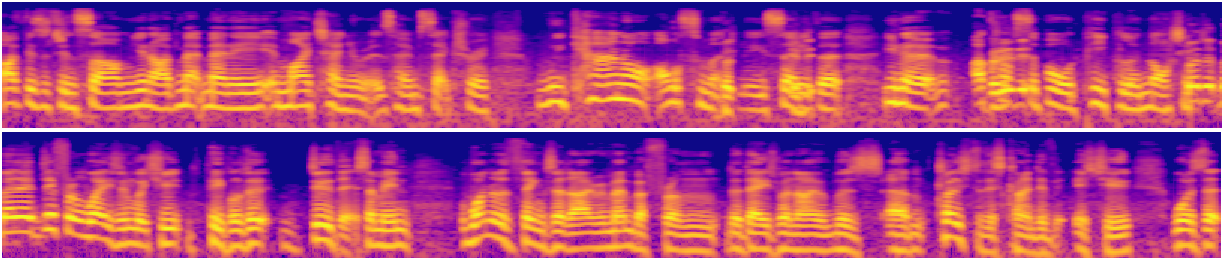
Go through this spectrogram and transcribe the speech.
I've visited some, you know, I've met many in my tenure as Home Secretary. We cannot ultimately but say it, that, you know, across it, the board, people are not. But, but there are different ways in which you, people do, do this. I mean, one of the things that I remember from the days when I was um, close to this kind of issue was that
